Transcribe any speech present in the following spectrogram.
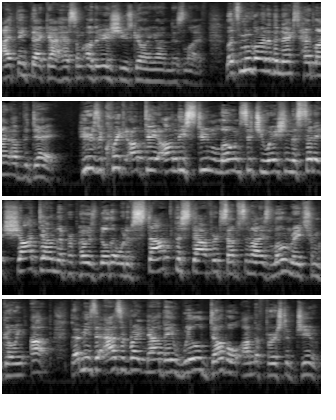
I think that guy has some other issues going on in his life. Let's move on to the next headline of the day. Here's a quick update on the student loan situation. The Senate shot down the proposed bill that would have stopped the Stafford subsidized loan rates from going up. That means that as of right now, they will double on the 1st of June.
